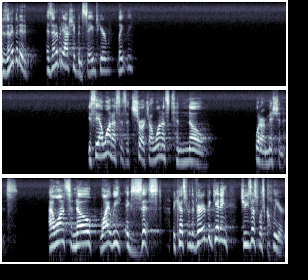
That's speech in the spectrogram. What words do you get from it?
Has anybody, has anybody actually been saved here lately? You see, I want us as a church, I want us to know what our mission is. I want us to know why we exist. Because from the very beginning, Jesus was clear.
